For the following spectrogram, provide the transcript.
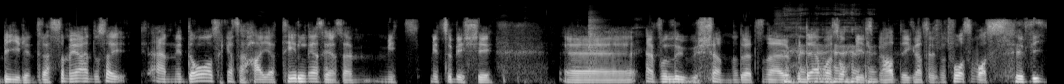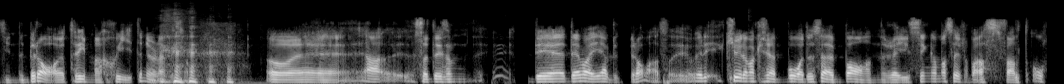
bilintresse, men jag ändå så här, än idag så kan jag så här, haja till när jag ser en så här Mits- Mitsubishi eh, Evolution. Du vet, sån för det var en sån bil som jag hade i Gran Turismo 2 som var svinbra. Jag trimmade skiten ur den. Liksom. Och, eh, ja, så det, är som, det, det var jävligt bra. Alltså. Kul att man kan köra både så här banracing om man säger så, på asfalt och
